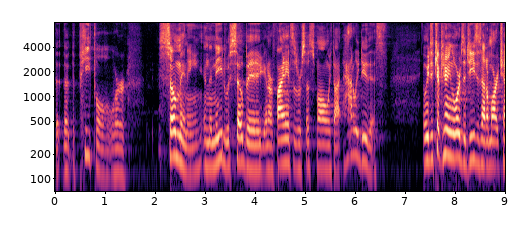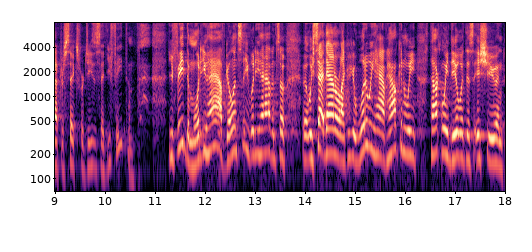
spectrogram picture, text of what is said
The, the, the people were so many, and the need was so big, and our finances were so small, and we thought, how do we do this? And we just kept hearing the words of Jesus out of Mark chapter 6, where Jesus said, You feed them. you feed them. What do you have? Go and see. What do you have? And so uh, we sat down and we're like, okay, what do we have? How can we, how can we deal with this issue? And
